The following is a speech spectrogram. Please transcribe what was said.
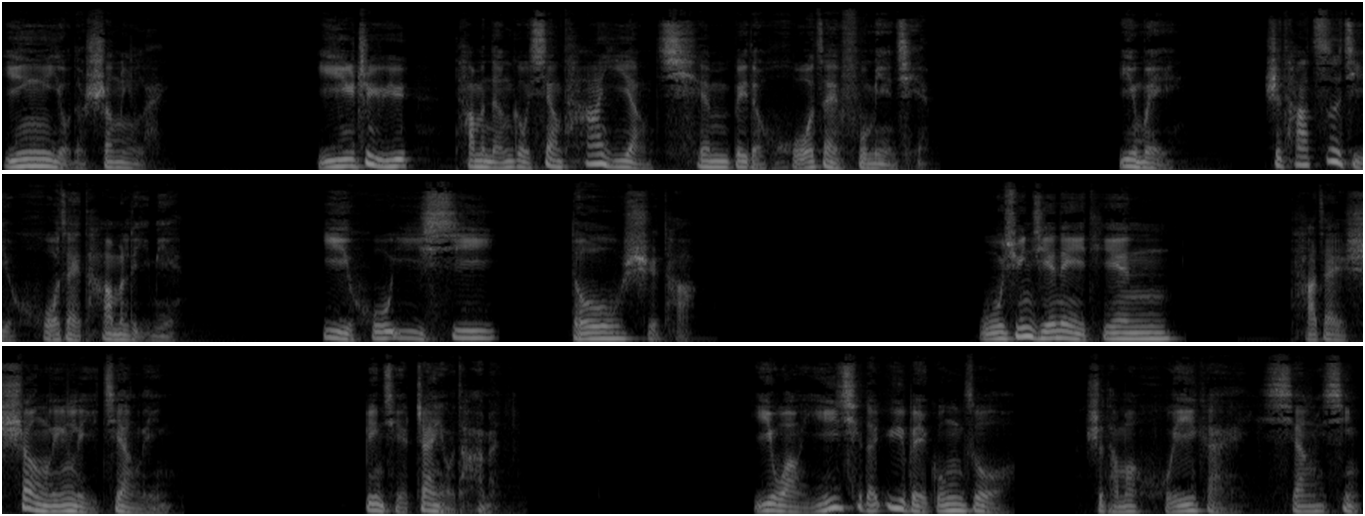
应有的生命来，以至于他们能够像他一样谦卑的活在父面前，因为是他自己活在他们里面，一呼一吸都是他。五旬节那一天，他在圣灵里降临，并且占有他们。以往一切的预备工作，使他们悔改相信，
